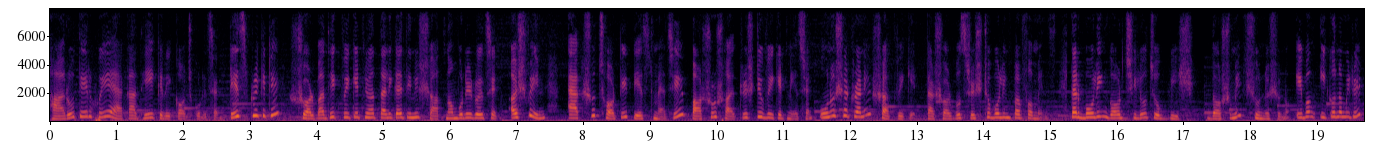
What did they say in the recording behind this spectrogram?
ভারতের হয়ে একাধিক রেকর্ড করেছেন। টেস্ট ক্রিকেটে সর্বাধিক উইকেট নেওয়ার তালিকায় তিনি সাত নম্বরে রয়েছেন। অশ্বিন একশো ছটি টেস্ট ম্যাচে পাঁচশো সাঁত্রিশটি উইকেট নিয়েছেন। উনষাট রানে সাত উইকেট, তার সর্বশ্রেষ্ঠ বোলিং পারফরমেন্স তার বোলিং গড় ছিল চব্বিশ দশমিক শূন্য শূন্য এবং ইকোনমি রেট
